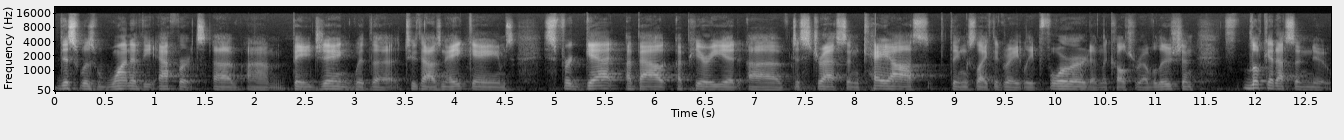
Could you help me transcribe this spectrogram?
this was one of the efforts of um, Beijing with the 2008 Games, forget about a period of distress and chaos, things like the Great Leap Forward and the Cultural Revolution. Look at us anew.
